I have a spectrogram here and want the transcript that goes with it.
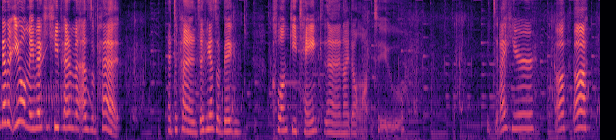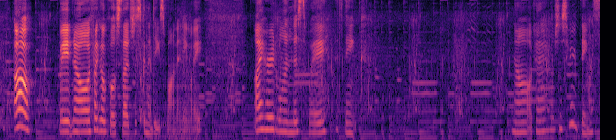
Another eel. Maybe I can keep him as a pet. It depends. If he has a big, clunky tank, then I don't want to. Did I hear? Oh, oh, oh! Wait, no, if I go close, that's just gonna despawn anyway. I heard one this way, I think. No, okay, I was just hearing things.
